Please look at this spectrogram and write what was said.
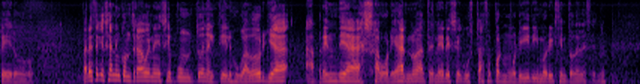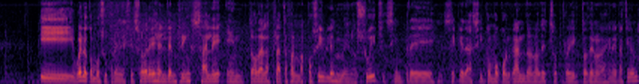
pero parece que se han encontrado en ese punto en el que el jugador ya aprende a saborear, ¿no? A tener ese gustazo por morir y morir cientos de veces, ¿no? Y bueno, como sus predecesores, Elden Ring sale en todas las plataformas posibles, menos Switch, siempre se queda así como colgando de estos proyectos de nueva generación.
